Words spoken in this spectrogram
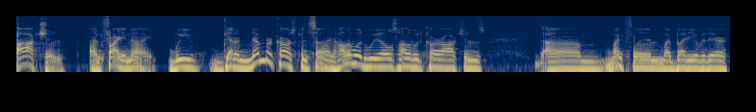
auction on Friday night. We've got a number of cars consigned: Hollywood Wheels, Hollywood Car Auctions. Um, Mike Flynn, my buddy over there,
